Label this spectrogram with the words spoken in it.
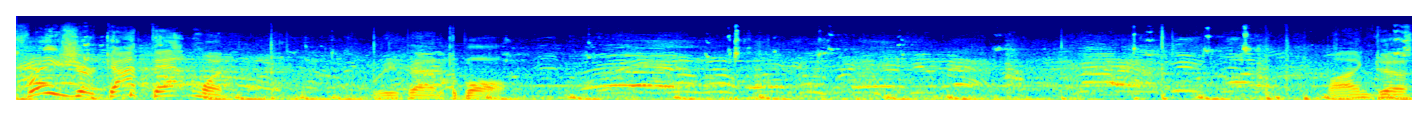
Frazier got that one. Rebound the ball. Bonga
